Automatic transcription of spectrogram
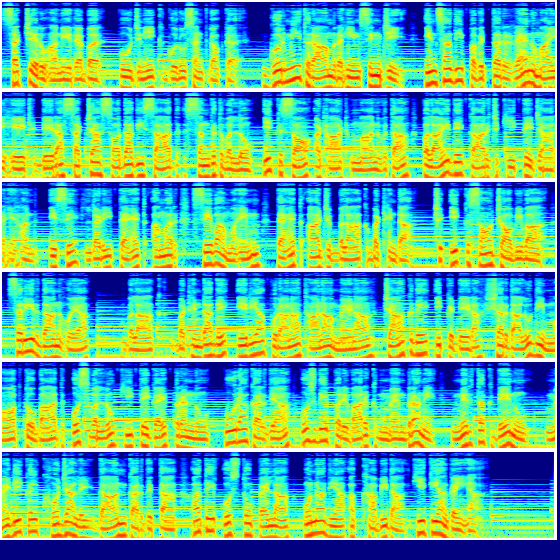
ਸੱਚੇ ਰੂਹਾਨੀ ਰਹਿਬਰ ਪੂਜਨੀਕ ਗੁਰੂ ਸੰਤ ਡਾਕਟਰ ਗੁਰਮੀਤ ਰਾਮ ਰਹੀਮ ਸਿੰਘ ਜੀ ਇਨਸਾਂ ਦੀ ਪਵਿੱਤਰ ਰਹਿਨੁਮਾਈ ਹੇਠ ਡੇਰਾ ਸੱਚਾ ਸੌਦਾ ਦੀ ਸਾਧ ਸੰਗਤ ਵੱਲੋਂ 168 ਮਾਨਵਤਾ ਭਲਾਈ ਦੇ ਕਾਰਜ ਕੀਤੇ ਜਾ ਰਹੇ ਹਨ ਇਸੇ ਲੜੀ ਤਹਿਤ ਅਮਰ ਸੇਵਾ ਮੁਹਿੰਮ ਤਹਿਤ ਅੱਜ ਬਲਾਕ ਬਠਿੰਡਾ 'ਚ 124ਵਾਂ ਸਰੀਰਦਾਨ ਹੋਇਆ ਬਲਾਕ ਬਠਿੰਡਾ ਦੇ ਏਰੀਆ ਪੁਰਾਣਾ ਥਾਣਾ ਮੈਣਾ ਚਾਕ ਦੇ ਇੱਕ ਡੇਰਾ ਸ਼ਰਦਾਲੂ ਦੀ ਮੌਤ ਤੋਂ ਬਾਅਦ ਉਸ ਵੱਲੋਂ ਕੀਤੇ ਗਏ ਪ੍ਰਣ ਨੂੰ ਪੂਰਾ ਕਰਦਿਆਂ ਉਸ ਦੇ ਪਰਿਵਾਰਕ ਮੈਂਬਰਾਂ ਨੇ ਮ੍ਰਿਤਕ ਦੇਹ ਨੂੰ ਮੈਡੀਕਲ ਖੋਜਾਂ ਲਈ ਦਾਨ ਕਰ ਦਿੱਤਾ ਅਤੇ ਉਸ ਤੋਂ ਪਹਿਲਾਂ ਉਹਨਾਂ ਦੀਆਂ ਅੱਖਾਂ ਵੀ ਦਾਨ ਕੀਤੀਆਂ ਗਈਆਂ।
